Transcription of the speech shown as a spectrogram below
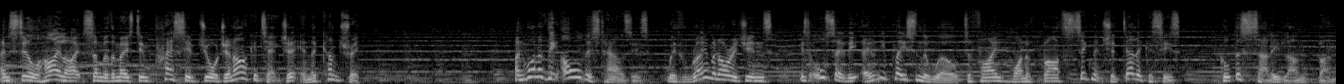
and still highlights some of the most impressive Georgian architecture in the country. And one of the oldest houses, with Roman origins, is also the only place in the world to find one of Bath's signature delicacies, called the Sally Lunn bun.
